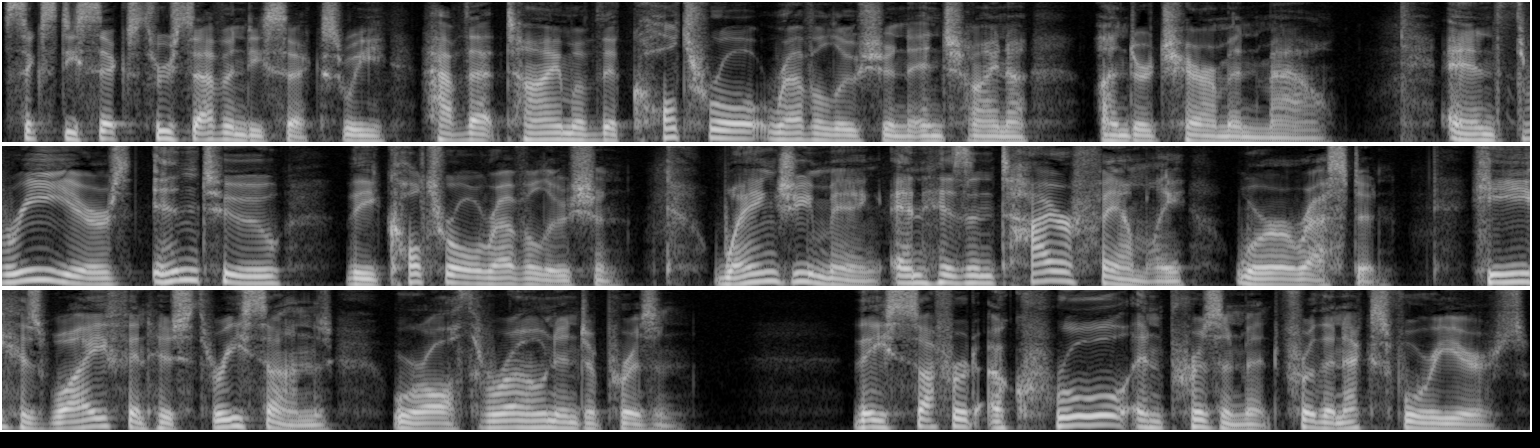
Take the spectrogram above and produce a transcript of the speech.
66 through 76, we have that time of the Cultural Revolution in China under Chairman Mao. And three years into the Cultural Revolution, Wang Zhiming and his entire family were arrested. He, his wife, and his three sons were all thrown into prison. They suffered a cruel imprisonment for the next four years.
